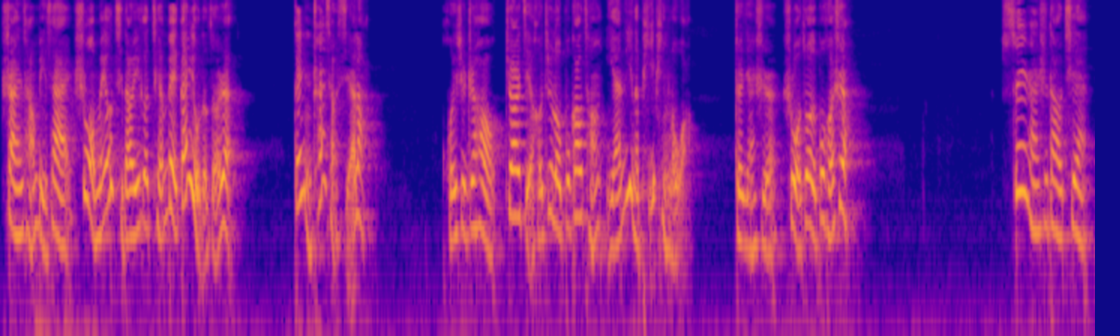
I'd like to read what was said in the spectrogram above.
上一场比赛是我没有起到一个前辈该有的责任，给你穿小鞋了。回去之后，娟儿姐和俱乐部高层严厉的批评了我，这件事是我做的不合适。”虽然是道歉，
